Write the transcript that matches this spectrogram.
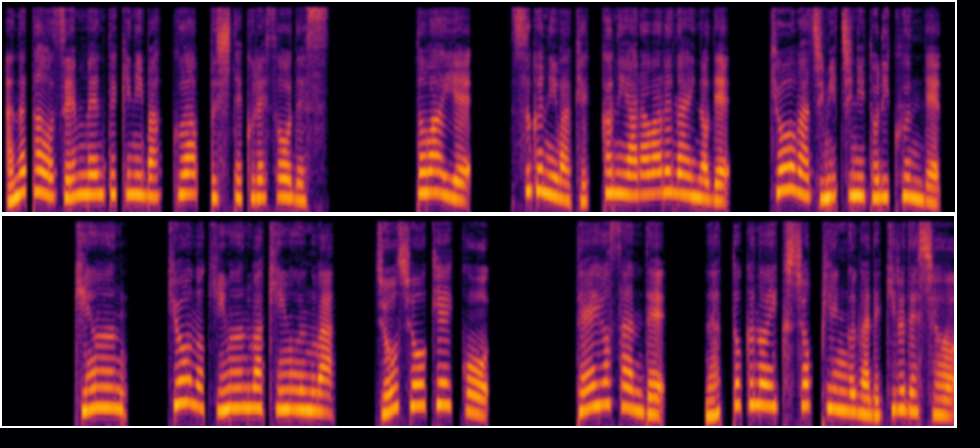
あなたを全面的にバックアップしてくれそうです。とはいえ、すぐには結果に現れないので、今日は地道に取り組んで。金運。今日の金運は金運は、上昇傾向。低予算で、納得のいくショッピングができるでしょう。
